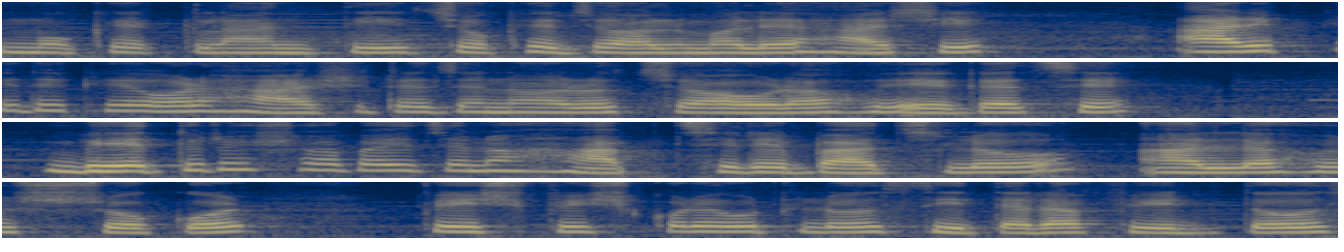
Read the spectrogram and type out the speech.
মুখে ক্লান্তি, চোখে জলমলে হাসি। আরিফকে দেখে ওর হাসিটা যেন আরও চওড়া হয়ে গেছে। ভেতরে সবাই যেন হাঁপ ছেড়ে বাঁচল। আল্লাহর শকর। ফিস ফিস করে উঠল সিতারা ফিরদোস।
